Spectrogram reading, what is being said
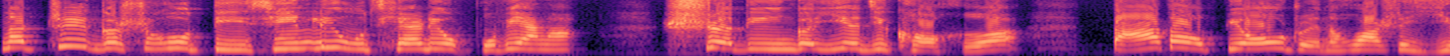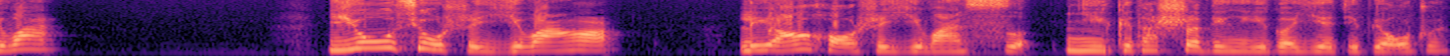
那这个时候底薪六千六不变了，设定一个业绩考核，达到标准的话是一万，优秀是一万二，良好是一万四。你给他设定一个业绩标准。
